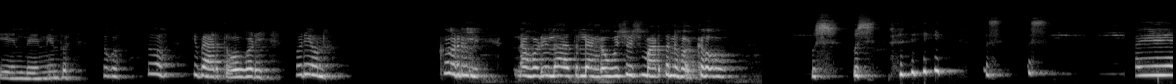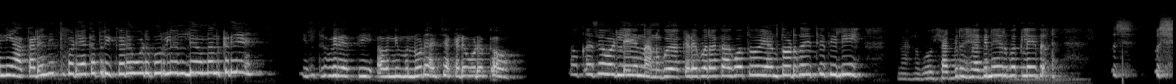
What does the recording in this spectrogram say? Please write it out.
ಏನ್ಲೇ, ನಿಂದು. ತಗೋ ತಗೋ, ಈ ಬ್ಯಾಡ, ತಗೋ, ಹೊಡಿ. ಹೊಡಿ ಅವನು. ಕೊಡ್ರಿ ನಾ ಹೊಡಿಲ ಅದ್ರಲ್ಲಿ ಹಂಗ ಉಶ್ ಉಶ್ ಮಾಡ್ತಾನೆ ಹೊಕ್ಕವು ಉಶ್ ಉಶ್. ಉಶ್ ನೀ ಆ ಕಡೆ ನಿಂತು ಹೊಡಿಯಾಕತ್ರ, ಈ ಕಡೆ ಅವ್ ನನ್ನ ಕಡೆ. ಇಷ್ಟು ಬಿರತಿ ಅವ ನಿಮ್ಮ ನೋಡಿ ಆಚೆ ಆ ಕಡೆ ಓಡಕ್ಕವ ಅವಕಾಶ ಹೊಡ್ಲಿ, ನನಗೂ ಆ ಕಡೆ ಬರೋಕ್ಕಾಗೋತು ಏನು ದೊಡ್ಡದೈತಿ ಇಲ್ಲಿ. ನನಗೂ ಹೆಗ್ರ ಹೆಗನೇ ಇರ್ಬೇಕಲ್ಲ ಇದು. ಉಶ್ ಉಶ್.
